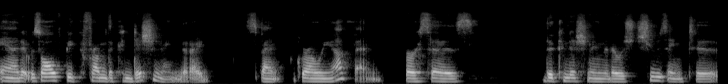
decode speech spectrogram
And it was all from the conditioning that I spent growing up in versus the conditioning that I was choosing to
